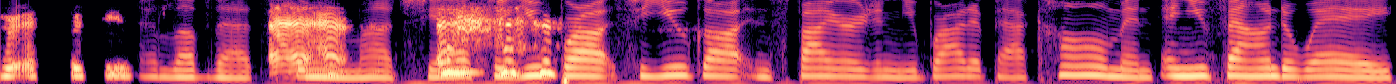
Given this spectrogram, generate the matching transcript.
her expertise. I love that so uh, much. Yeah. So you brought, so you got inspired and you brought it back home, and and you found a way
